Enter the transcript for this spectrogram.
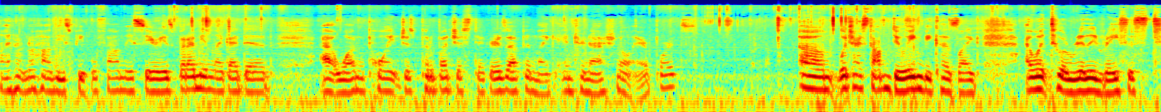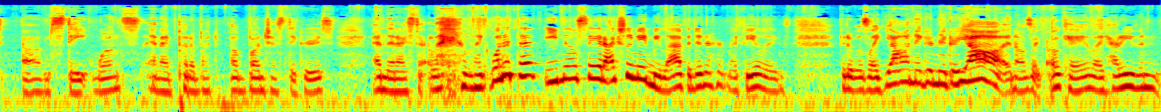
I don't know how these people found these series, but I mean, like I did at one point, just put a bunch of stickers up in like international airports um, which I stopped doing because like I went to a really racist um, state once and I put a bunch a bunch of stickers and then I started like like what did that email say? It actually made me laugh. It didn't hurt my feelings, but it was like yeah nigger nigger yeah and I was like okay like how do you even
